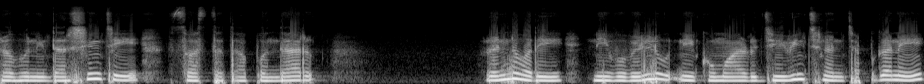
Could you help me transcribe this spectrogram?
ప్రభుని దర్శించి స్వస్థత పొందారు. రెండవది నీవు వెళ్ళు నీ కుమారుడు జీవించునని చెప్పగానే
